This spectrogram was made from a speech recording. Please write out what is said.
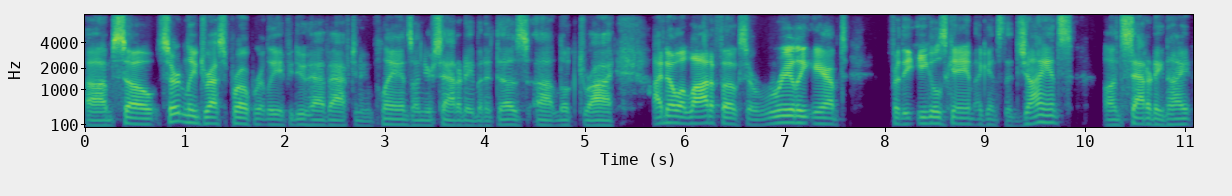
Um, so certainly dress appropriately if you do have afternoon plans on your Saturday, but it does uh, look dry. I know a lot of folks are really amped for the Eagles game against the Giants on Saturday night.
